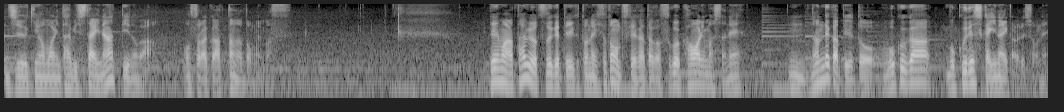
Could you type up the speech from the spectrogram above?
自由気ままに旅したいなっていうのがおそらくあったんだと思います。でまあ旅を続けていくとね人との付き合い方がすごい変わりましたね。うん。なんでかというと僕が僕でしかいないからでしょうね。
